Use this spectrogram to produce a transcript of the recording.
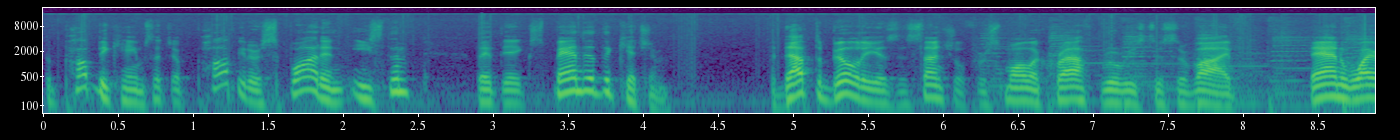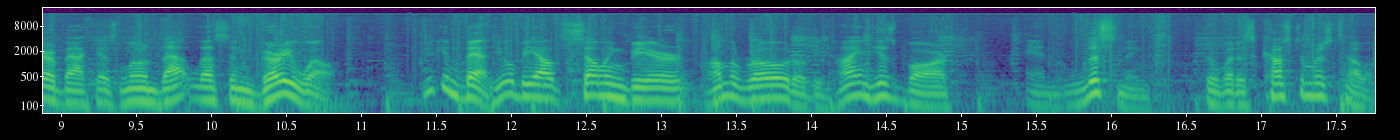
The pub became such a popular spot in Easton that they expanded the kitchen. Adaptability is essential for smaller craft breweries to survive. Dan Weirback has learned that lesson very well. You can bet he'll be out selling beer on the road or behind his bar and listening to what his customers tell him.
